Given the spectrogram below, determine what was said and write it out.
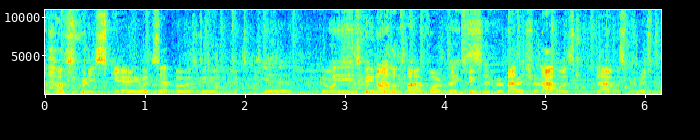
That was pretty scary what Zeppo was doing there. Yeah. Going He's between all the platforms. Like dude, super that, pressure. that was that was crispy.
